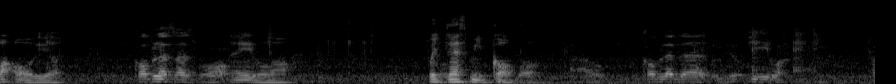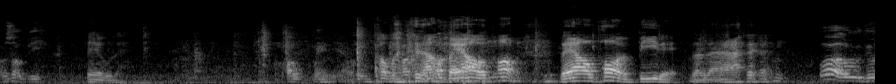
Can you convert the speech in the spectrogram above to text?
ပါអော်ပြီးတော့ God bless us ဘောအေးဘော witness me god ဘော God bless us ပြောပြေးပါတော့ဆောက်ပြေးပဲဦးလေပေါက်မယ်ညာဖောက်ပဲတော့ဘယ်အောင်ဖောက်ဘယ်အောင်ဖောက်ပြီးတယ်ဇလာဟောဦးသူ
